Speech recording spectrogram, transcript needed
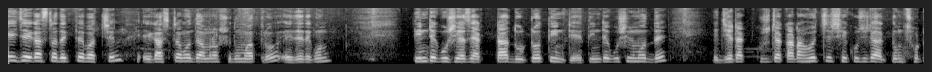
এই যে গাছটা দেখতে পাচ্ছেন, এই গাছটার মধ্যে আমরা শুধুমাত্র, এই যে দেখুন, তিনটে কুশি আছে, একটা, দুটো, তিনটে। তিনটে কুশির মধ্যে যেটা কুশিটা কাটা হচ্ছে, সেই কুশিটা একদম ছোট।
